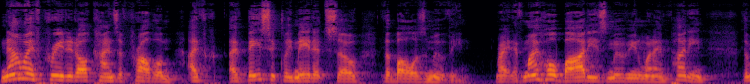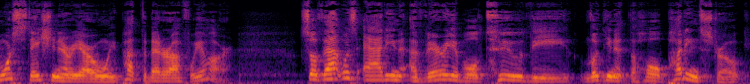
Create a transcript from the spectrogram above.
now I've created all kinds of problem. I've I've basically made it so the ball is moving, right? If my whole body is moving when I'm putting, the more stationary we are when we putt, the better off we are. So that was adding a variable to the looking at the whole putting stroke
